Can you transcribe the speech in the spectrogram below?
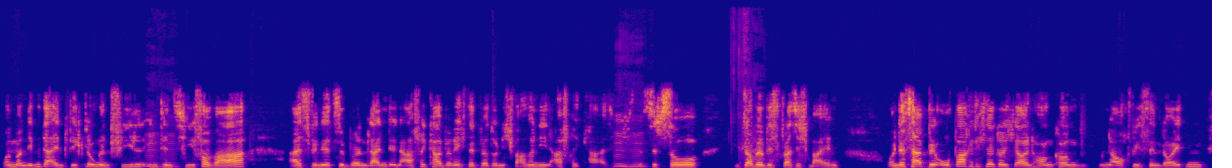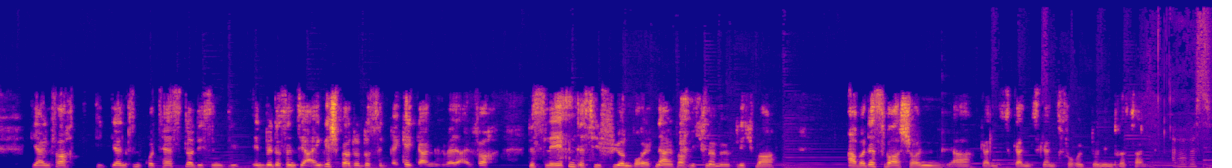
und man nimmt da Entwicklungen viel mhm. intensiver wahr, als wenn jetzt über ein Land in Afrika berichtet wird und ich war noch nie in Afrika. Also mhm. Das ist so, ich glaube, ihr wisst, was ich meine. Und deshalb beobachte ich natürlich auch in Hongkong und auch wie es den Leuten, die einfach, die ganzen Protestler, die sind, die, entweder sind sie eingesperrt oder sind weggegangen, weil einfach das Leben, das sie führen wollten, einfach nicht mehr möglich war. Aber das war schon, ja, ganz, ganz, ganz verrückt und interessant. Aber was?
